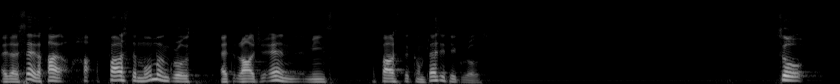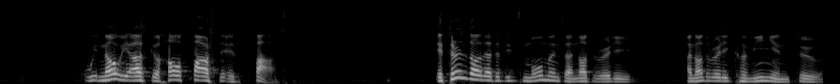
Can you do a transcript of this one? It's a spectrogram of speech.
as I said, how, how fast the moment growth at large n means fast complexity growth. So we, now we ask how fast is fast it turns out that these moments are not really, are not really convenient to,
